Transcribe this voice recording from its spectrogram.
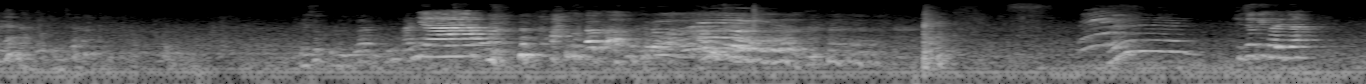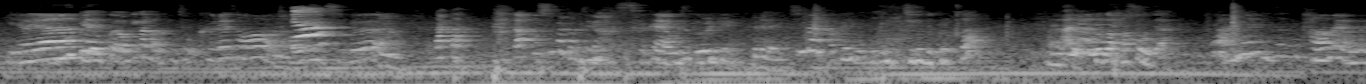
그냥 놔둬 괜찮아. 계속 그러는 거 아니고? 아니야. 아무 나도 아무 들어가, 아무 들어가. 에이, 기저귀 갈자. 기려야. 그리고 여기가 나 저- 그래서 저희 지금 닦아. 닦고 신발 던지려왔어요. 그냥 여기서 놀게. 그래. 신발 밖에 놓고. 지금도 그럴까? 아니, 아니, 아니. 그거 갖고 오자. 어, 아니야 괜찮아. 다음에 오면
